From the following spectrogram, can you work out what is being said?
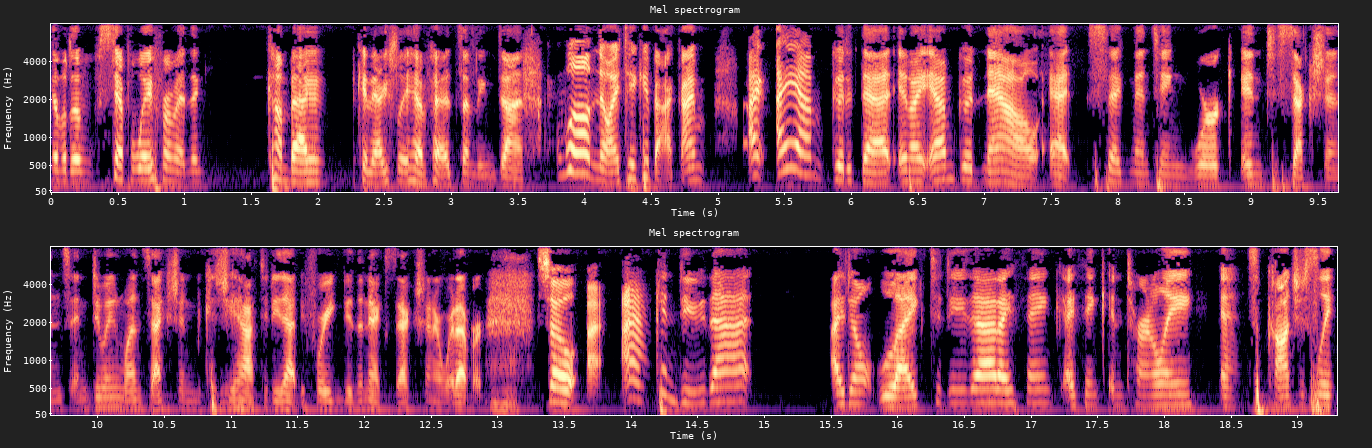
able to step away from it and then come back and actually have had something done. Well, no, I take it back. I'm, I, I am good at that, and I am good now at segmenting work into sections and doing one section because you have to do that before you can do the next section or whatever. Mhm. So I, I can do that. I don't like to do that. I think. I think internally and subconsciously,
